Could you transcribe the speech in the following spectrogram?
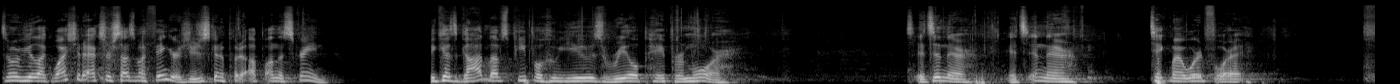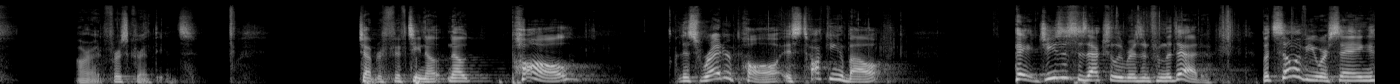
Some of you are like, why should I exercise my fingers? You're just going to put it up on the screen. Because God loves people who use real paper more. It's in there. It's in there. Take my word for it. All right, 1 Corinthians chapter 15. Now, now, Paul, this writer Paul, is talking about hey, Jesus is actually risen from the dead. But some of you are saying,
